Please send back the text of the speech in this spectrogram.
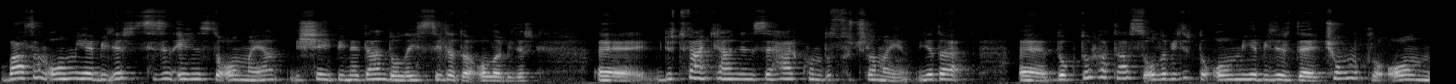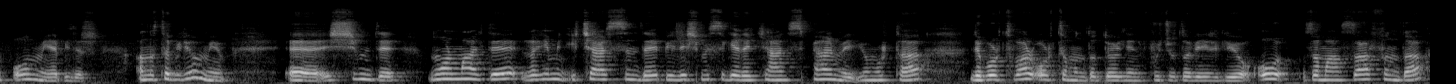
Bazen olmayabilir. Sizin elinizde olmayan bir şey bir neden dolayısıyla da olabilir. E, lütfen kendinizi her konuda suçlamayın. Ya da e, doktor hatası olabilir de olmayabilir de çoğunlukla ol, olmayabilir. Anlatabiliyor muyum? E, şimdi normalde rahimin içerisinde birleşmesi gereken sperm ve yumurta laboratuvar ortamında döllenip vücuda veriliyor. O zaman zarfında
